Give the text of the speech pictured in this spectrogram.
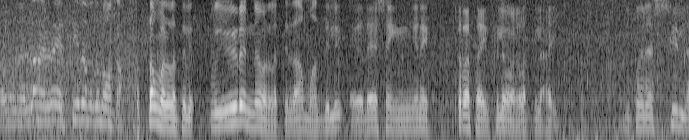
അപ്പോൾ വെള്ളം എവിടെ എത്തി നമുക്ക് നോക്കാം. മൊത്തം വെള്ളത്തിൽ വീട് തന്നെ വെള്ളത്തിൽ ആ മതിൽ ഏകദേശം ഇങ്ങനെ ഇത്ര സൈസിൽ വെള്ളത്തിലായി. ഇപ്പോൾ രക്ഷയില്ല.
